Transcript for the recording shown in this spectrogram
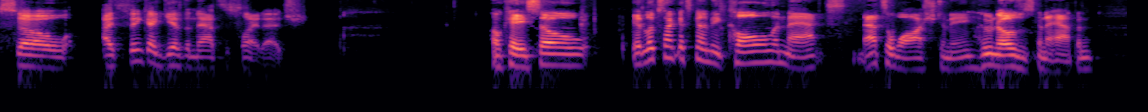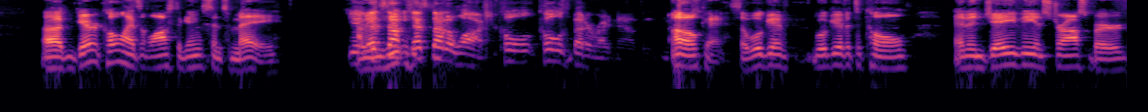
So I think I give the Nats a slight edge. Okay, so it looks like it's going to be Cole and Max. That's a wash to me. Who knows what's going to happen? Uh, Gerrit Cole hasn't lost a game since May. Yeah, I mean, that's not he, that's not a wash. Cole Cole's better right now. oh, okay. So we'll give we'll give it to Cole, and then JV and Strasburg.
